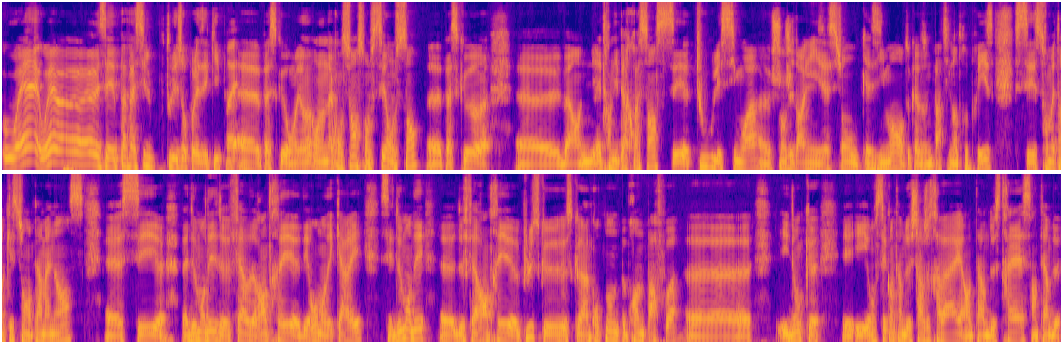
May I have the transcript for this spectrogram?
Ouais, ouais, ouais, ouais, c'est pas facile tous les jours pour les équipes euh, parce qu'on on en a conscience, on le sait, on le sent, euh, parce que euh, ben, être en hypercroissance, c'est tous les six mois euh, changer d'organisation ou quasiment, en tout cas dans une partie de l'entreprise, c'est se remettre en question en permanence, euh, c'est bah, demander de faire rentrer des ronds dans des carrés, c'est demander de faire rentrer plus que ce qu'un contenant ne peut prendre parfois. et donc, et, et on sait qu'en termes de charge de travail, en termes de stress, en termes de,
